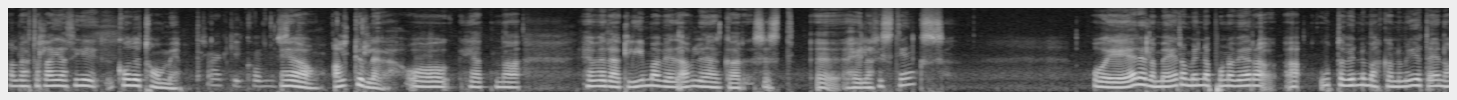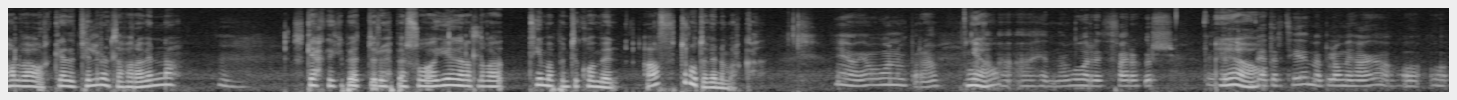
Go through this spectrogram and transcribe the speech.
alveg hægt að hlæja því góðu tómi. Tragikomisk. Já, algjörlega. Og hérna hefur verið að glíma við afliðingar sérst, uh, heilaristings og ég er eiginlega meira og minna búin að vera að, út af vinnumarkanum í þetta einu og halva ár, gerði tilrönd til að fara að vinna. Mm. Skekk ekki betur upp en svo að ég er allavega tímabundi komin aftur út af vinnumarkað. Já, já, vonum bara að hérna vorið fær okkur betri tíð með blóm í haga og, og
